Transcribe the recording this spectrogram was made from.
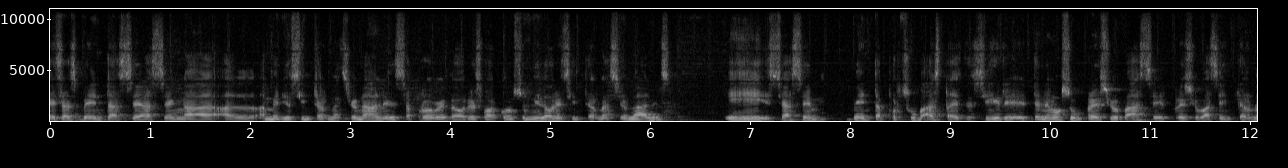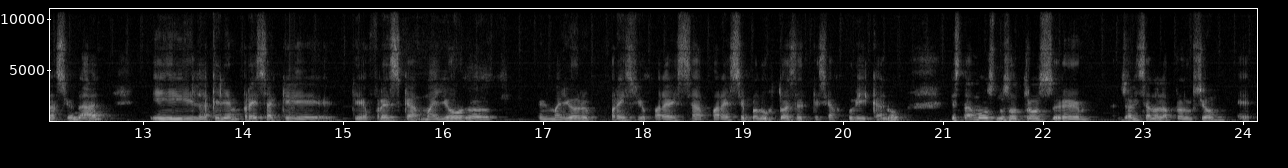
esas ventas se hacen a, medios internacionales, a proveedores o a consumidores internacionales y se hacen venta por subasta, es decir, eh, tenemos un precio base, precio base internacional y aquella empresa que, que, ofrezca mayor, el mayor precio para, esa, para ese producto es el que se adjudica. ¿no? Estamos nosotros eh, realizando la producción, eh,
